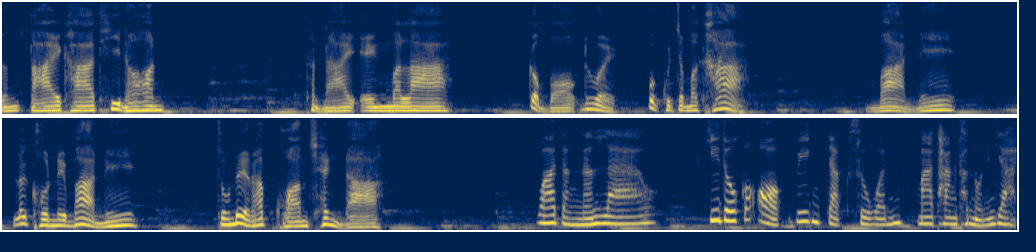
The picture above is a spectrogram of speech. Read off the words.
จนตายคาที่นอนถ้านายเองมาลา ก็บอกด้วยว่ากูจะมาฆ่า บ้านนี้ และคนในบ้านนี้ จงได้รับความแช่งดา ว่าดังนั้นแล้ว กิโดก็ออกวิ่งจากสวนมาทางถนนใหญ่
